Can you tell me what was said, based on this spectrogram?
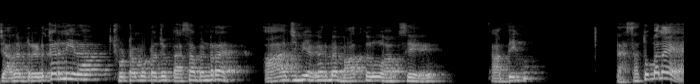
ज़्यादा ट्रेड कर नहीं रहा छोटा मोटा जो पैसा बन रहा है, आज भी अगर मैं बात करूँ आपसे, आप देखो, पैसा तो बनाया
